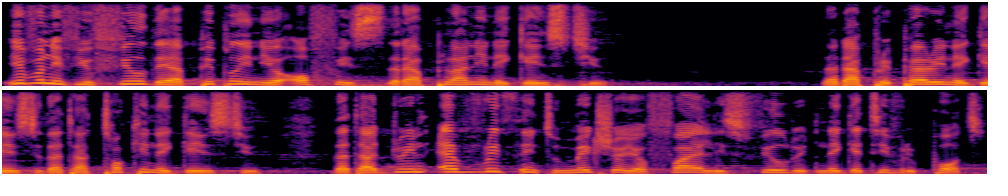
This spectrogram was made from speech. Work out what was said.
Even if you feel there are people in your office that are planning against you, that are preparing against you, that are talking against you, that are doing everything to make sure your file is filled with negative reports,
